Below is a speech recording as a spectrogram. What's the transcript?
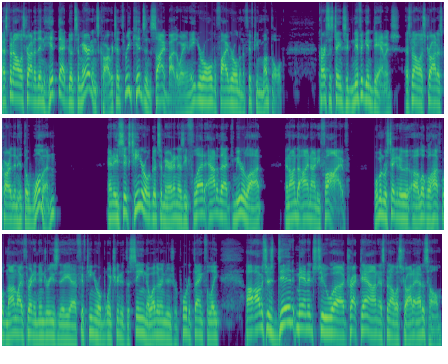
Espinal Estrada then hit that Good Samaritan's car, which had three kids inside, by the way an eight year old, a five year old, and a 15 month old. Car sustained significant damage. Espinal Estrada's car then hit the woman and a 16 year old Good Samaritan as he fled out of that commuter lot and onto I 95. Woman was taken to a local hospital, non life threatening injuries. The 15 uh, year old boy treated at the scene. No other injuries reported, thankfully. Uh, officers did manage to uh, track down Espinal Estrada at his home.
